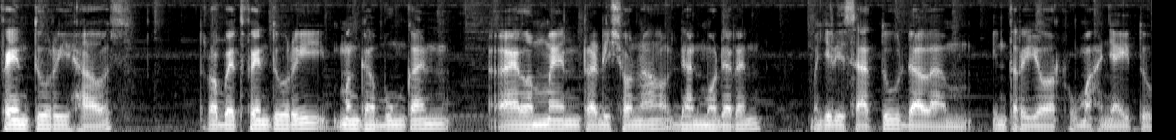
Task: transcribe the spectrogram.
Venturi House, Robert Venturi menggabungkan elemen tradisional dan modern menjadi satu dalam interior rumahnya itu.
